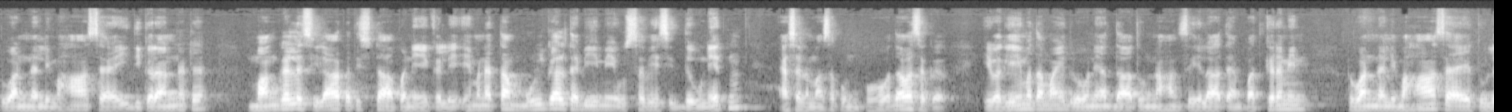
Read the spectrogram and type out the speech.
රුවන්වැලි මහා සෑය ඉදි කරන්නට මංගල ශිලා ප්‍රතිෂ්ඨාපනය කළේ. එහෙම නැත්නම් මුල්ගල් තැබීමේ උත්සවය සිද්ධ වුණෙත් ඇසල මස පුන් පොහොව දවසක. ඒ වගේම තමයි ද්‍රෝණයක් ධාතුන් වහන්සේලා තැන්පත් කරමින් රුවන්වැලි මහා සෑය තුල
